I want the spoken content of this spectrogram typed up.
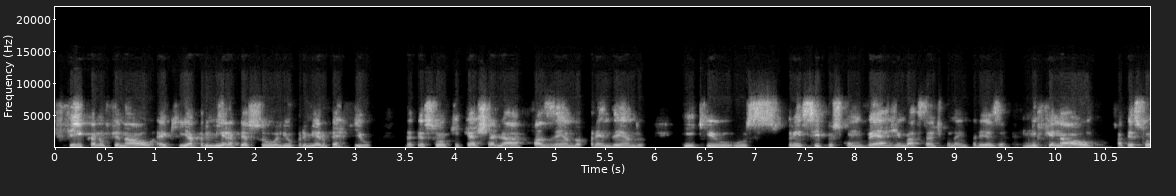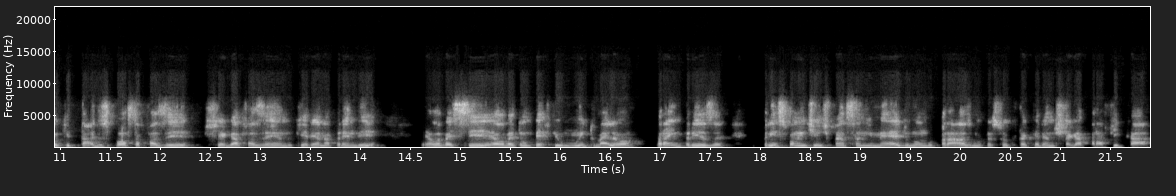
fica no final é que a primeira pessoa ali, o primeiro perfil da pessoa que quer chegar fazendo, aprendendo e que os princípios convergem bastante com a empresa. No final, a pessoa que está disposta a fazer, chegar fazendo, querendo aprender, ela vai ser, ela vai ter um perfil muito melhor para a empresa, principalmente a gente pensando em médio, longo prazo, uma pessoa que está querendo chegar para ficar,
